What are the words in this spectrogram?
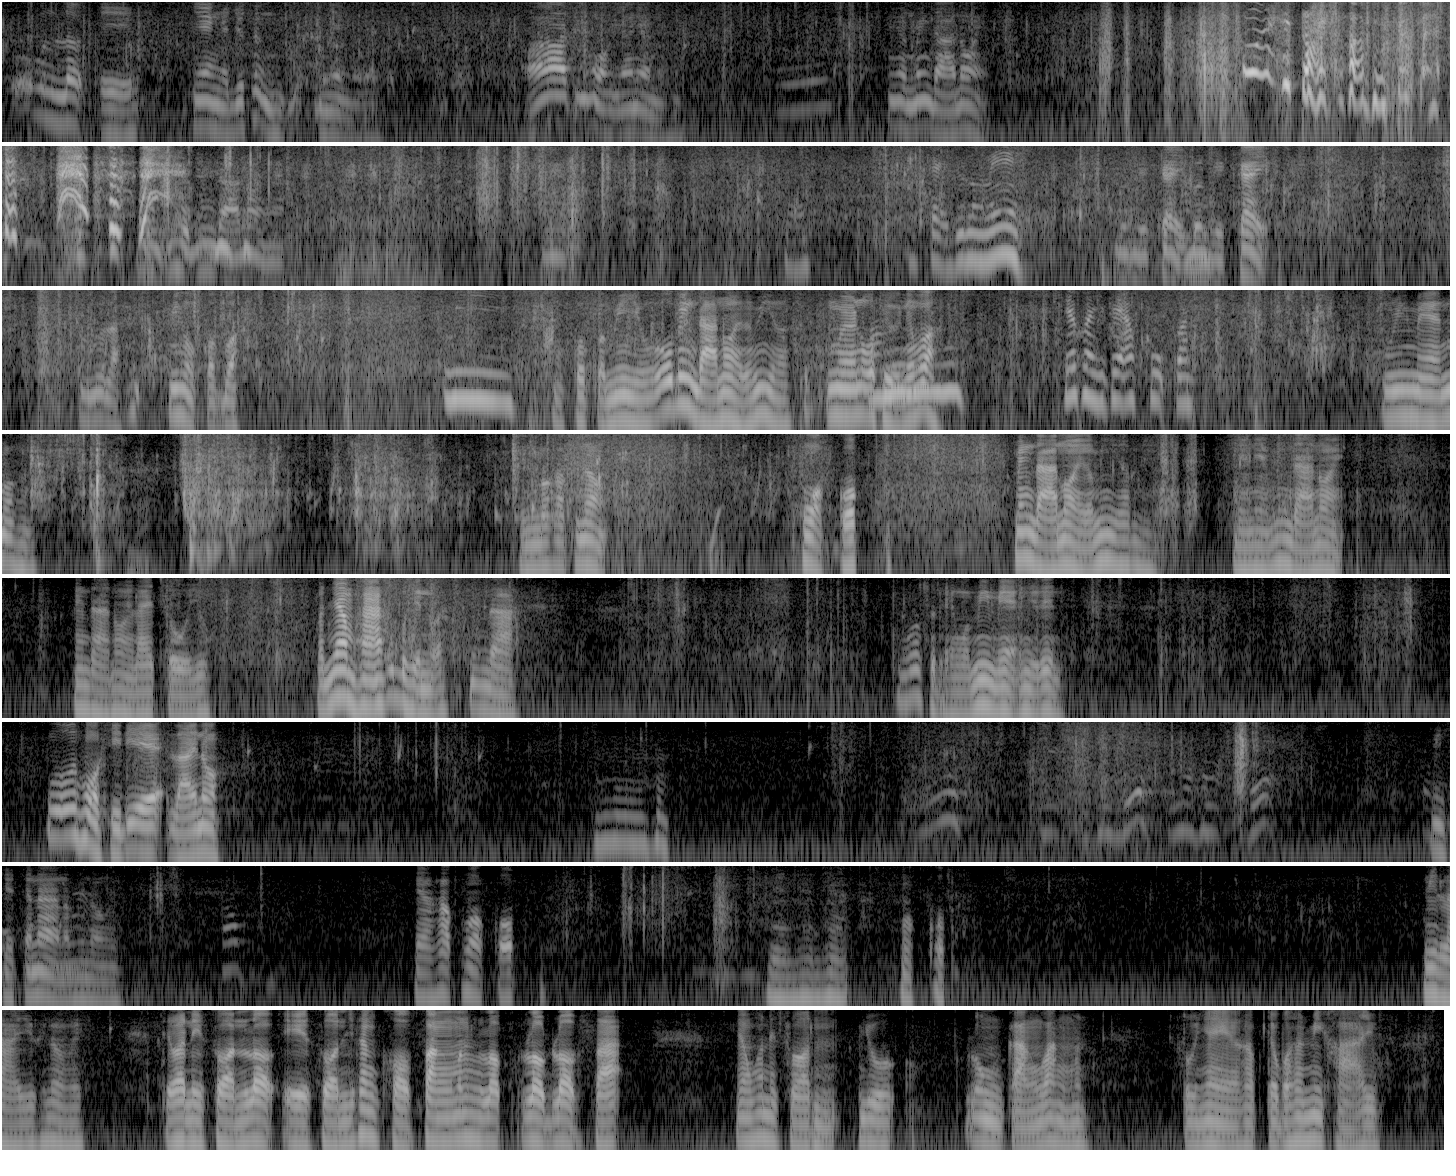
โอ้มันเลอะเอ งแย่งกันอยุ่ถึงแย่งอะไรอ่าตีห่วงอย่างเนี้ยนี่นี่มันแมงดาหน่อยตายก่อนแมงดาหน่อยนะไก่ดูน้องนี่เบิ่งใกล้ๆเบิ่งใกล้ๆนู่นล่ะมีหกกบบ่มีหกกบก็มีอยู่โอ้แมงดาหน่อยก็มีเหรอแมนโอถือเนี่ยบ่เดี๋ยวคอยจะไปเอาขุก่อน มีแมนบ่เห็นบ่ครับพี่น้องหัวกบ แมงดาหน่อยก็มีครับนี่เนี่ยเนี่ยแมงดาหน่อย แมงดาหน่อยลายโตอยู่มันย่ำหาคือบ่เห็นวะแมงดาโอ้แสดงว่ามีแมงอยู่เด่นโอ้หัวขี้ดีแอะหลายเนาะ มีเขียดจะหน้านะพี่น้องเนี่ยครับหัวกบเนี่ยเนี่ยเนี่ยหัวกบมีหลายอยู่พี่น้องเลยแต่ว่านี่สอนรอบเอสอนที่ทั้งขอบฟังมันรอบรอบรอบสระยังว่าในสอนอยู่ลงกลางว่างมัน ตัวใหญ่นะครับ แต่ว่าท่านมีขาอยู่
